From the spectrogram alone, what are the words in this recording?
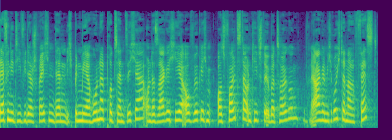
definitiv widersprechen, denn ich bin mir 100% sicher und das sage ich hier auch wirklich aus vollster und tiefster Überzeugung, nagel mich ruhig danach fest,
